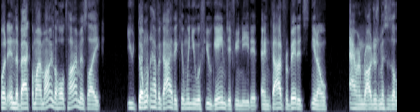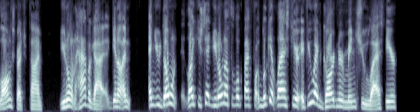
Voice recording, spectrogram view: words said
but in the back of my mind the whole time is like you don't have a guy that can win you a few games if you need it, and God forbid it's you know Aaron Rodgers misses a long stretch of time you don't have a guy, you know, and and you don't, like you said, you don't have to look back for. Look at last year. If you had Gardner Minshew last year,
